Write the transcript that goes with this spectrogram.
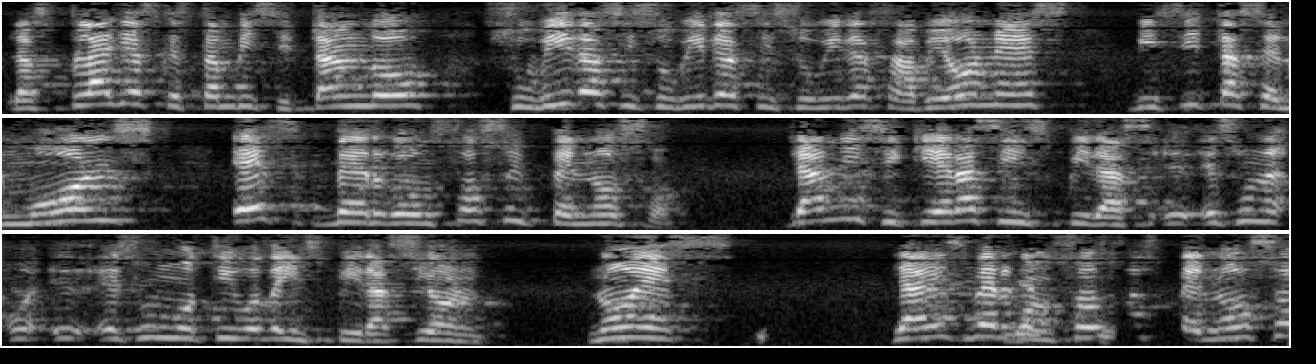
las playas que están visitando, subidas y subidas y subidas a aviones, visitas en malls. Es vergonzoso y penoso ya ni siquiera es inspiración, es, una, es un motivo de inspiración, no es. Ya es vergonzoso, es penoso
